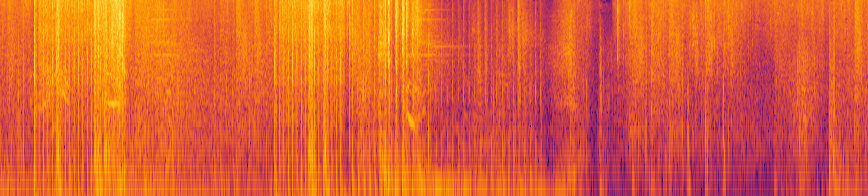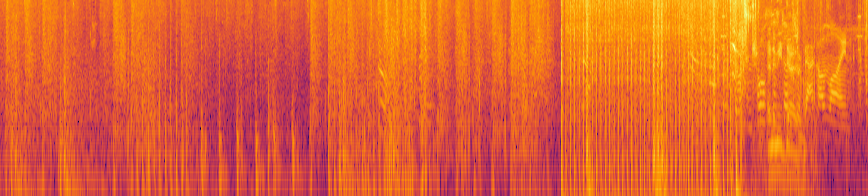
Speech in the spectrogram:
Control Enemy systems down. are back online.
